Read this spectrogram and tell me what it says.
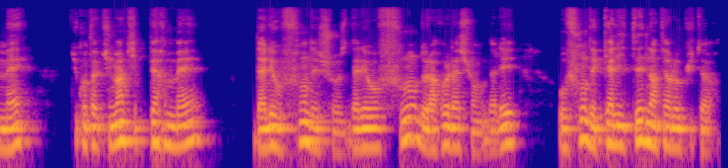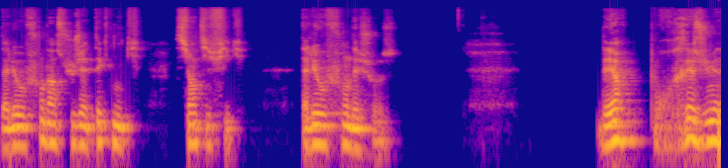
mais du contact humain qui permet d'aller au fond des choses, d'aller au fond de la relation, d'aller au fond des qualités de l'interlocuteur, d'aller au fond d'un sujet technique, scientifique, d'aller au fond des choses. D'ailleurs, pour résumer,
